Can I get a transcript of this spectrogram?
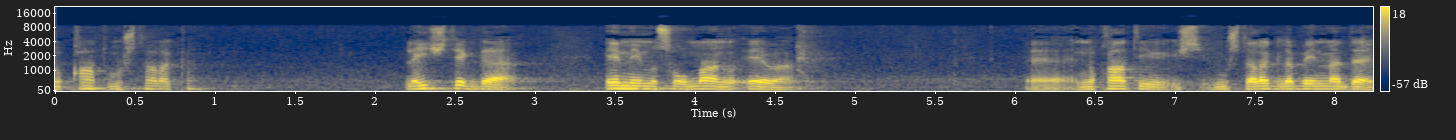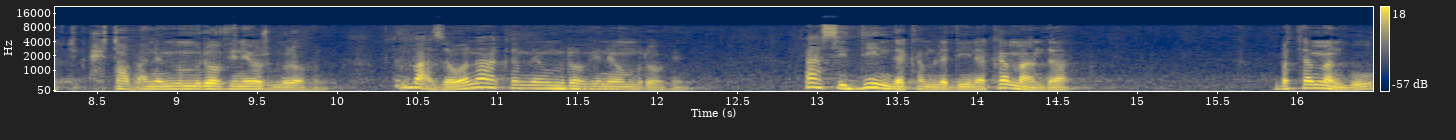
نقاط مشتەرەکە لە هیچ شتێکدا ئێمە مسلمان و ئێوە نقاتی مشتەرەك لە بینمادا حتابانە من مرۆڤ نێوەش مرۆڤن وتم بازەوە ناکەم ێ مرۆڤ نێو مرۆڤین باسی دین دەکەم لە دینەکەماندا بەتەمەەن بوو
